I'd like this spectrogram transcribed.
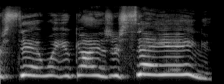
understand what you guys are saying.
